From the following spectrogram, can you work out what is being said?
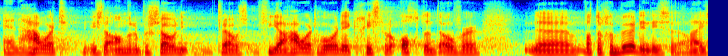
en Howard is de andere persoon. Die, trouwens, via Howard hoorde ik gisterenochtend over uh, wat er gebeurde in Israël. Hij,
